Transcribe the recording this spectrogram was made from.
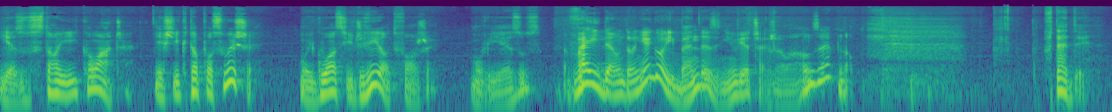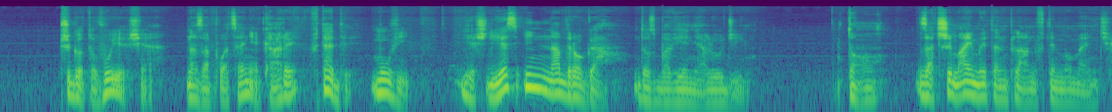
Jezus stoi i kołacze. Jeśli kto posłyszy mój głos i drzwi otworzy, mówi Jezus, wejdę do niego i będę z nim wieczerzał, a on ze mną. Wtedy przygotowuje się na zapłacenie kary, wtedy mówi: Jeśli jest inna droga do zbawienia ludzi, to zatrzymajmy ten plan w tym momencie.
